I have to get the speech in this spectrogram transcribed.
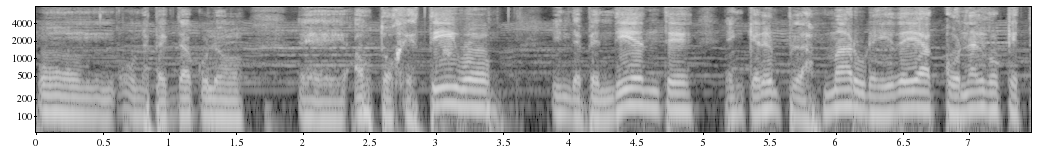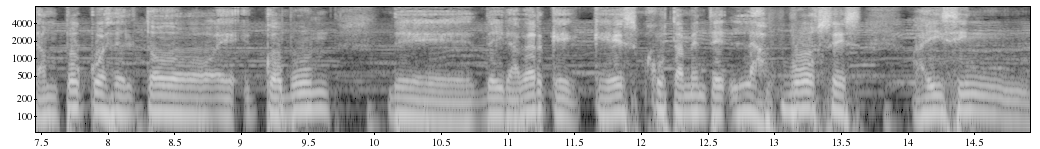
un, un espectáculo eh, autogestivo, independiente, en querer plasmar una idea con algo que tampoco es del todo eh, común de, ir a ver, que, que es justamente las voces ahí sin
